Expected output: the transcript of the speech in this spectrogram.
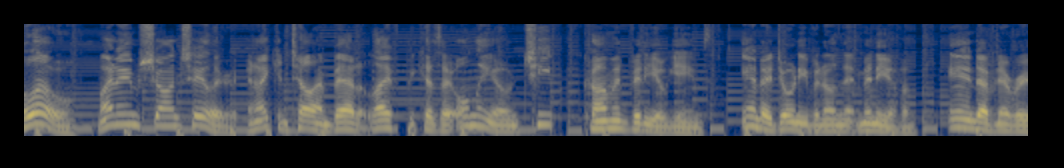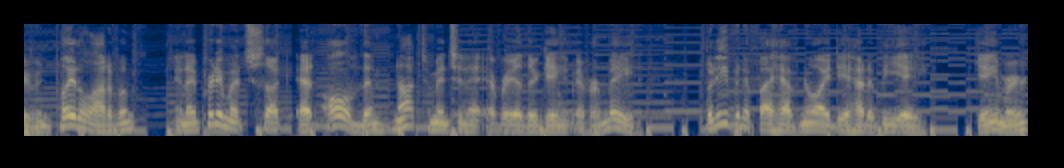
Hello, my name's Sean Shaler, and I can tell I'm bad at life because I only own cheap, common video games, and I don't even own that many of them, and I've never even played a lot of them, and I pretty much suck at all of them, not to mention at every other game ever made. But even if I have no idea how to be a gamer,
